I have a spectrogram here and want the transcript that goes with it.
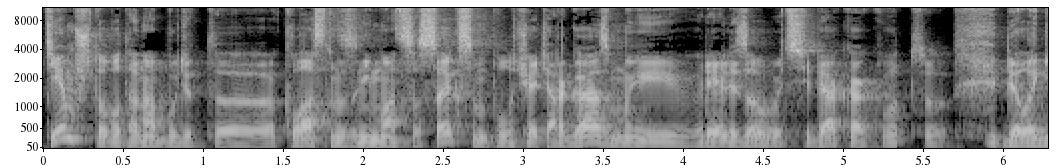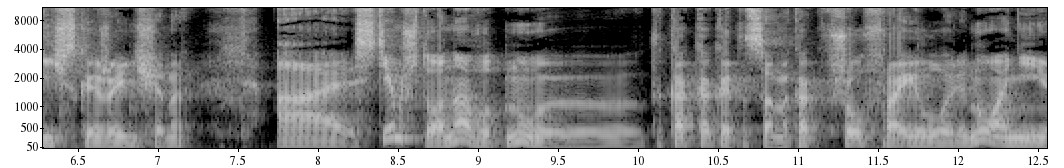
тем, что вот она будет э, классно заниматься сексом, получать оргазм и реализовывать себя как вот биологическая женщина а с тем, что она вот, ну, как, как это самое, как в шоу Фрай и Лори. Ну, они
